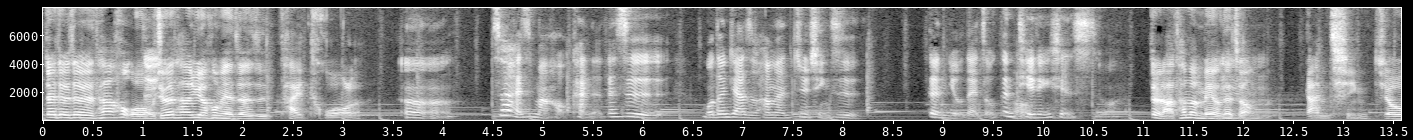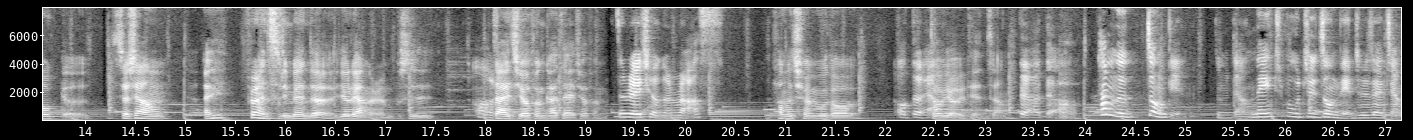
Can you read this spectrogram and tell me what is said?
对对对，他后我我觉得他越后面真的是太拖了。嗯嗯，虽然还是蛮好看的，但是《摩登家族》他们剧情是。更有在走，更贴近现实吗？对啦，他们没有那种感情纠葛，嗯、就像哎、欸、，Friends 里面的有两个人不是在一起又分开，在一起又分开，这 Rachel 跟 Ross，他们全部都哦对啊，都有一点这样，对啊对啊，嗯、他们的重点怎么讲？那一部剧重点就是在讲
